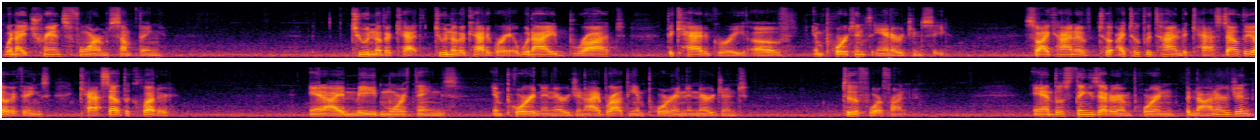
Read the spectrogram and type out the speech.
when I transformed something to another cat to another category. When I brought the category of importance and urgency. So I kind of took I took the time to cast out the other things, cast out the clutter, and I made more things important and urgent. I brought the important and urgent to the forefront. And those things that are important but non urgent,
